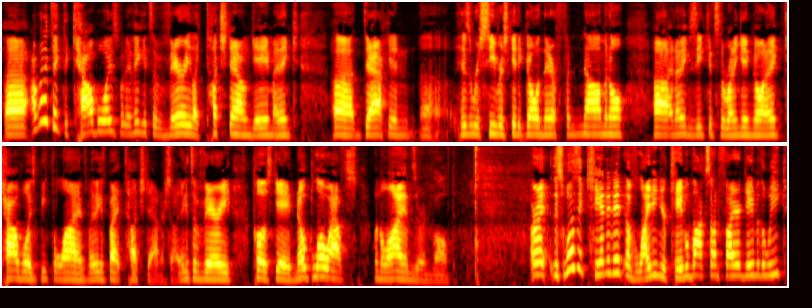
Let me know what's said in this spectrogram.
Uh, I'm going to take the Cowboys, but I think it's a very like touchdown game. I think uh, Dak and uh, his receivers get it going They're phenomenal. Uh, and I think Zeke gets the running game going. I think Cowboys beat the Lions, but I think it's by a touchdown or so. I think it's a very close game. No blowouts when the Lions are involved. All right, this was a candidate of lighting your cable box on fire game of the week,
